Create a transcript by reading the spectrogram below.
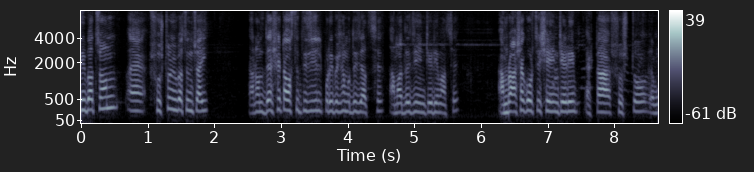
নির্বাচন সুষ্ঠু নির্বাচন চাই। কারণ দেশ একটা অস্থিতিশীল পরিবেশের মধ্যে যাচ্ছে, আমাদের যে ইন্টেরিম আছে, আমরা আশা করছি সেই ইন্টেরিম একটা সুষ্ঠু এবং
